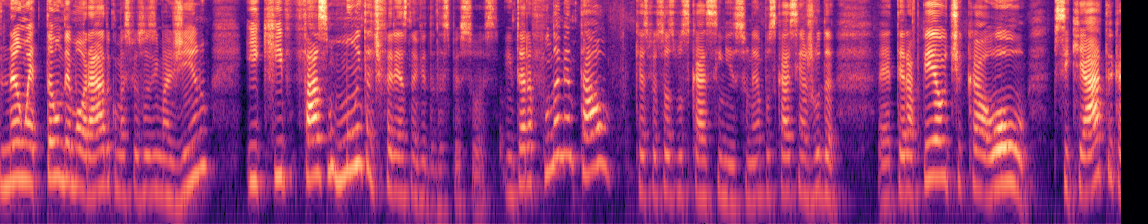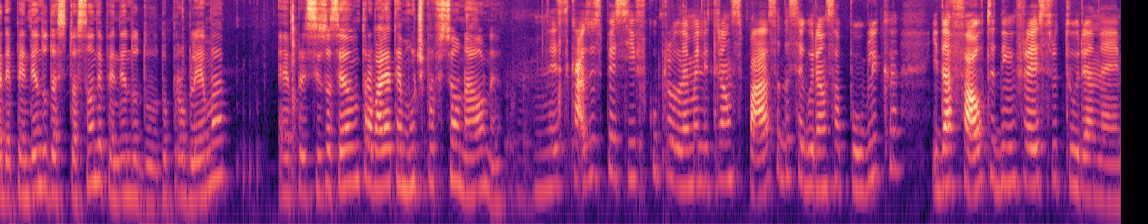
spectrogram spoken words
não é tão demorado como as pessoas imaginam e que faz muita diferença na vida das pessoas. Então, era fundamental que as pessoas buscassem isso, né? Buscassem ajuda é, terapêutica ou psiquiátrica, dependendo da situação, dependendo do, do problema. É preciso ser um trabalho até multiprofissional, né? Nesse caso específico, o problema ele transpassa da segurança pública e da falta de infraestrutura, né?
